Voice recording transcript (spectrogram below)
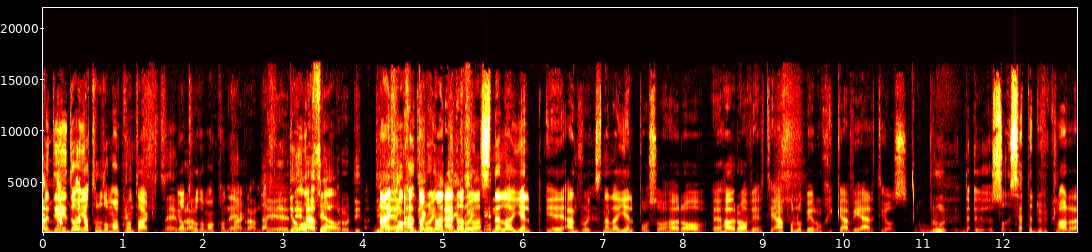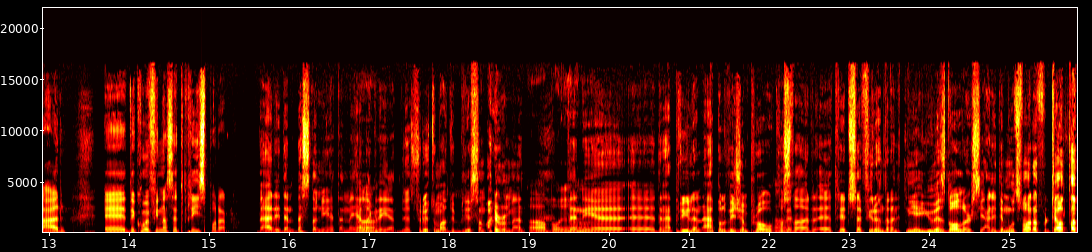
Men det är då, jag tror de har kontakt, Nej, jag tror de har Nej kontakt. bram, det, det, det är Apple bror det, det, Nice, ha kontakt med Adidas, Android, snälla hjälp eh, Android, snälla hjälp oss och hör av, eh, hör av er till Apple och be dem skicka VR till oss. Oh. Bror, så, sättet du förklarar det här, eh, det kommer finnas ett pris på den det här är den bästa nyheten med hela Ja. grejen, du vet, förutom att du blir som Iron Man Ja boy den, är, eh, den här prylen, Apple Vision Pro, kostar eh, 3499 US dollars yani det motsvarar 48 000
